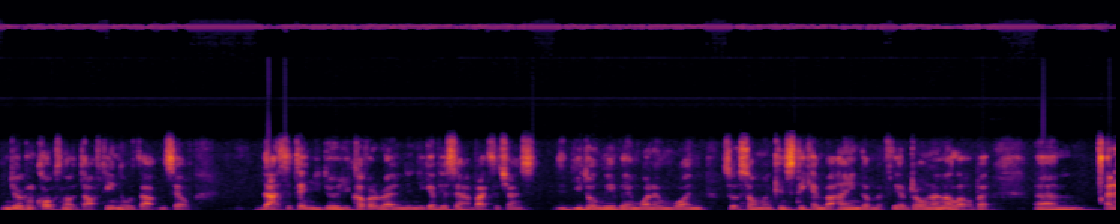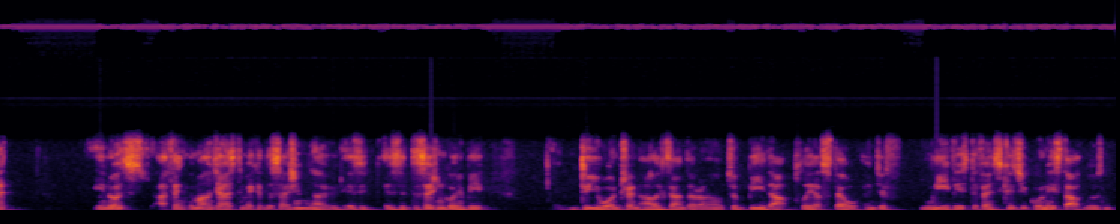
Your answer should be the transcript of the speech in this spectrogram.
And Jurgen Klopp's not daft. He knows that himself. That's the thing you do. You cover around and you give your centre backs a chance. You you don't leave them one on one so someone can sneak in behind them if they're drawn in a little bit. Um, and it, you know, it's. I think the manager has to make a decision now. Is it is the decision going to be? Do you want Trent Alexander-Arnold to be that player still and just leave his defence because you're going to start losing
